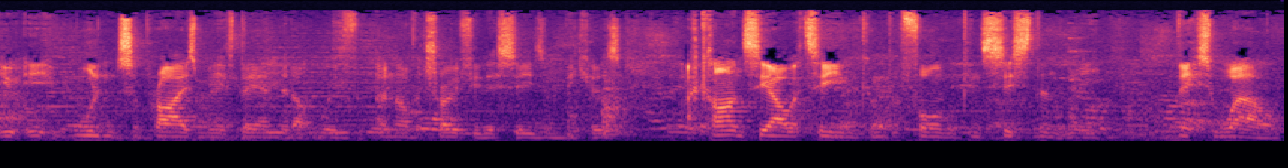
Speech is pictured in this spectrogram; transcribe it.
it, it, wouldn't surprise me if they ended up with another trophy this season because I can't see how a team can perform consistently this well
